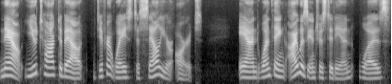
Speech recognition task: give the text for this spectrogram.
Now you talked about different ways to sell your art, and one thing I was interested in was,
